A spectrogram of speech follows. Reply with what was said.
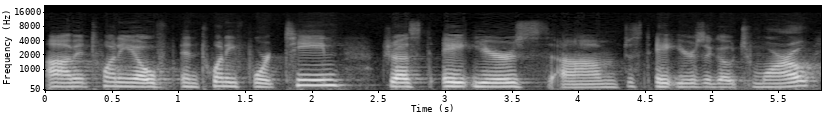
um, in, 20, in 2014, just eight years, um, just eight years ago tomorrow.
